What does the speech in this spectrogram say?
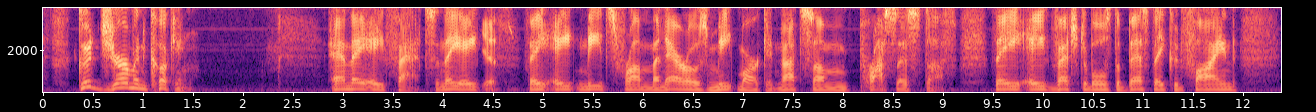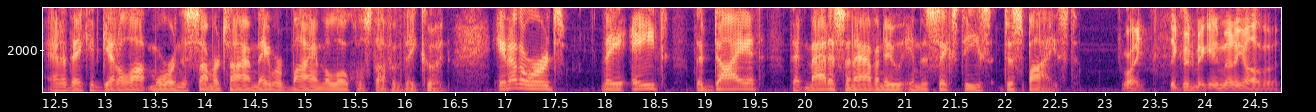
Good German cooking. And they ate fats and they ate Yes. they ate meats from Monero's meat market, not some processed stuff. They ate vegetables the best they could find, and if they could get a lot more in the summertime, they were buying the local stuff if they could. In other words, they ate the diet that Madison Avenue in the 60s despised. right. They couldn't make any money off of it.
